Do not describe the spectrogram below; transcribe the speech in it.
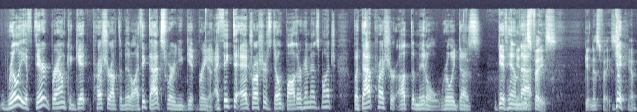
really, if Derrick Brown could get pressure up the middle, I think that's where you get Brady. Yeah. I think the edge rushers don't bother him as much, but that pressure up the middle really does give him Get in that his face. Get in his face. Get- yep.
